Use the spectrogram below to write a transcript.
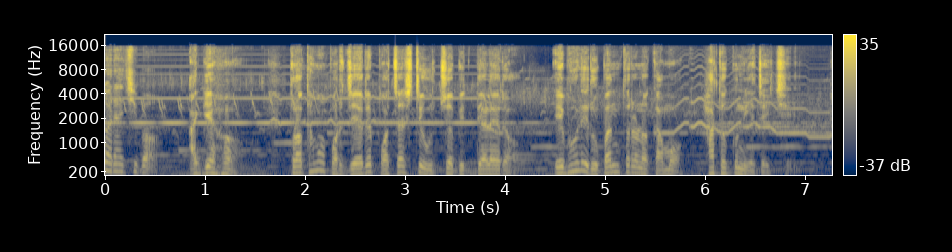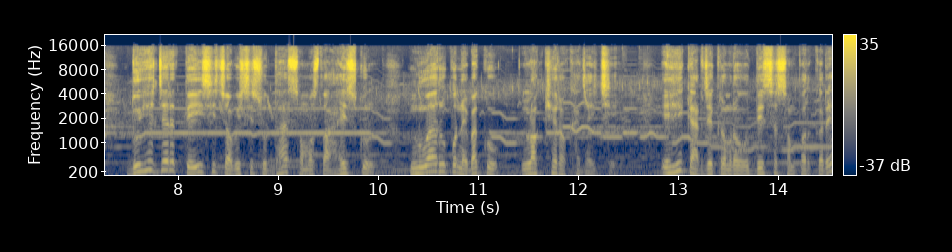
କରାଯିବ ଆଜ୍ଞା ହଁ ପ୍ରଥମ ପର୍ଯ୍ୟାୟରେ ପଚାଶଟି ଉଚ୍ଚ ବିଦ୍ୟାଳୟର ଏଭଳି ରୂପାନ୍ତରଣ କାମ ହାତକୁ ନିଆଯାଇଛି ଦୁଇହଜାର ତେଇଶ ଚବିଶ ସୁଦ୍ଧା ସମସ୍ତ ହାଇସ୍କୁଲ ନୂଆ ରୂପ ନେବାକୁ ଲକ୍ଷ୍ୟ ରଖାଯାଇଛି ଏହି କାର୍ଯ୍ୟକ୍ରମର ଉଦ୍ଦେଶ୍ୟ ସମ୍ପର୍କରେ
